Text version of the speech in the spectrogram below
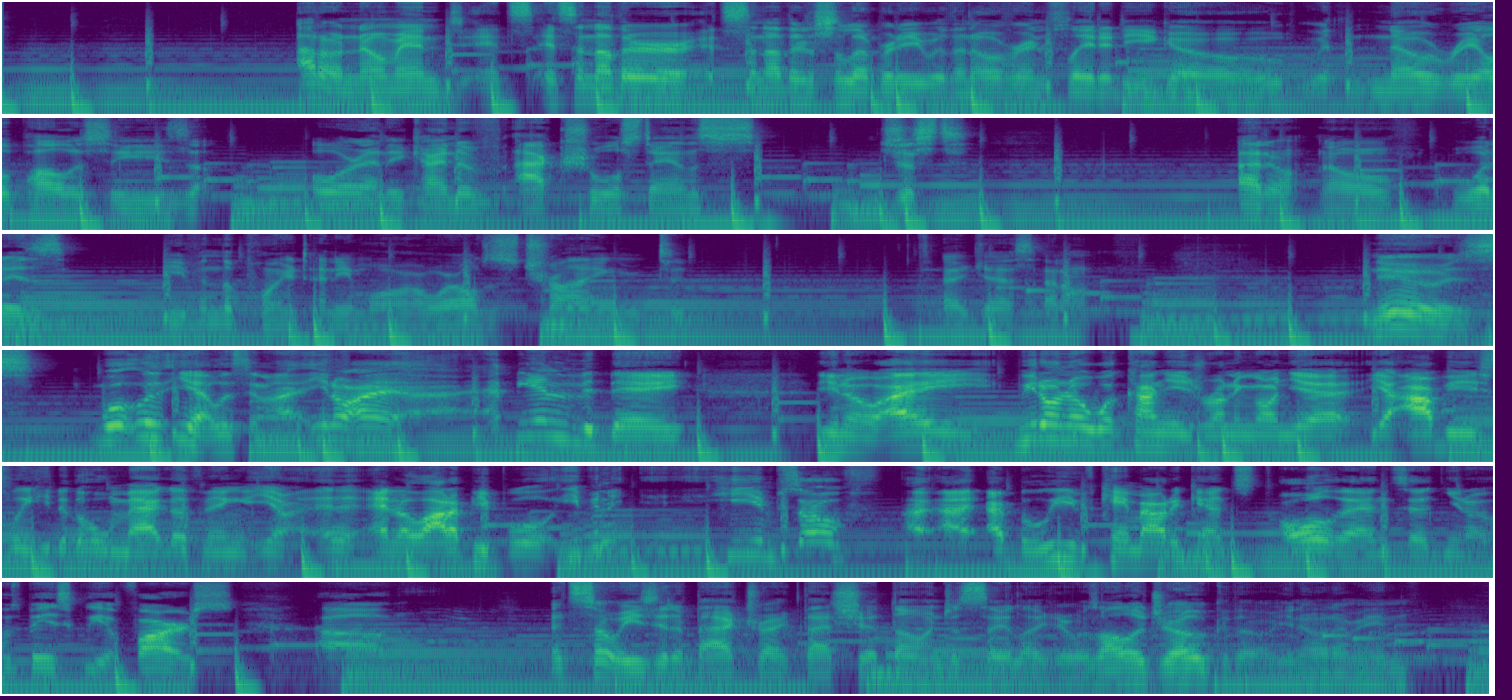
I don't know, man. It's it's another it's another celebrity with an overinflated ego, with no real policies or any kind of actual stance. Just, I don't know what is even the point anymore. We're all just trying to. I guess I don't. News. Well, yeah, listen, I, you know, I, I at the end of the day, you know, I we don't know what Kanye is running on yet. Yeah, obviously he did the whole MAGA thing, you know, and, and a lot of people, even he himself, I, I, I believe, came out against all of that and said, you know, it was basically a farce. Um, It's so easy to backtrack that shit though and just say like it was all a joke though. You know what I mean?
